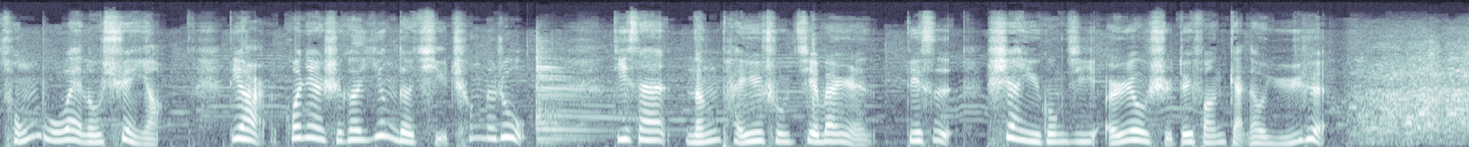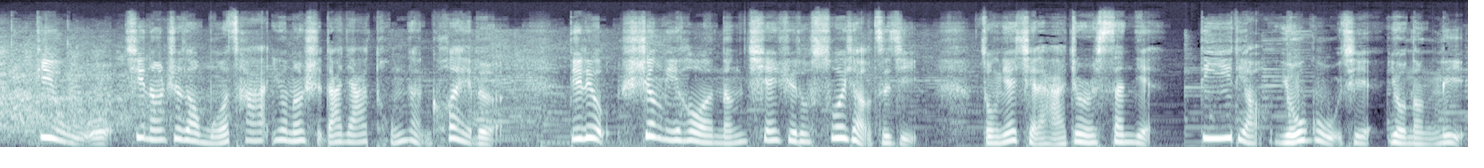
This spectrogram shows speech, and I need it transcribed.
从不外露炫耀；第二，关键时刻硬得起撑得住；第三，能培育出接班人；第四，善于攻击而又使对方感到愉悦；第五，既能制造摩擦，又能使大家同感快乐。第六，胜利后啊，能谦虚的缩小自己。总结起来啊，就是三点：低调、有骨气、有能力。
